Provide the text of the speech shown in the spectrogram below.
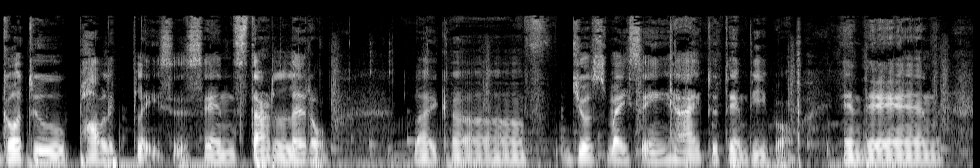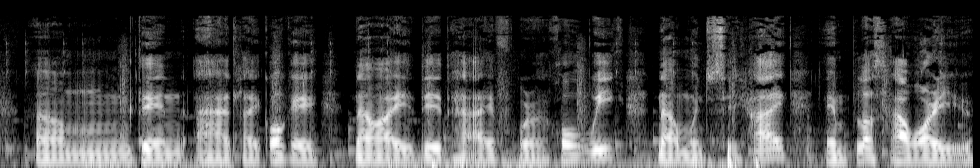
go to public places and start little like uh, just by saying hi to 10 people and then um, then add like okay now i did hi for a whole week now i'm going to say hi and plus how are you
